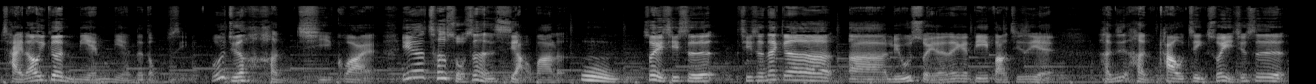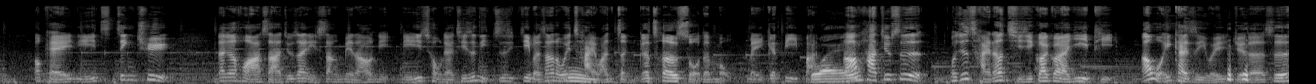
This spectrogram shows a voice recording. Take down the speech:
踩到一个黏黏的东西，我就觉得很奇怪，因为厕所是很小罢了，嗯，所以其实其实那个呃流水的那个地方其实也很很靠近，所以就是 OK，你一进去。那个花洒就在你上面，然后你你一冲凉，其实你基基本上都会踩完整个厕所的某每个地板，然后它就是，我就踩到奇奇怪怪的液体，然后我一开始以为觉得是，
